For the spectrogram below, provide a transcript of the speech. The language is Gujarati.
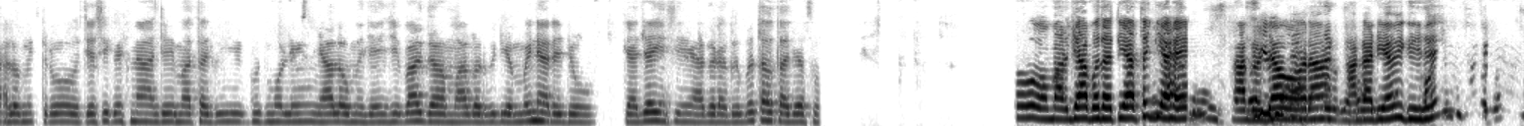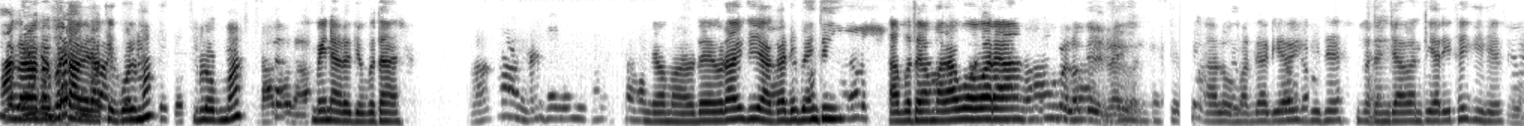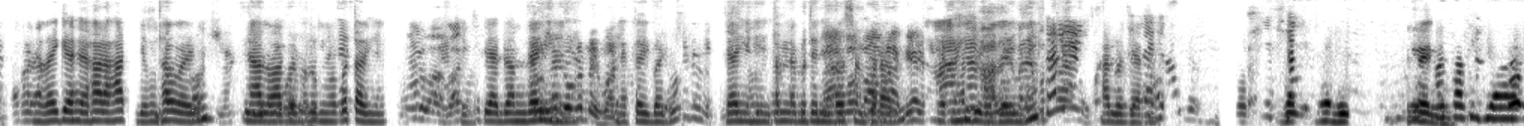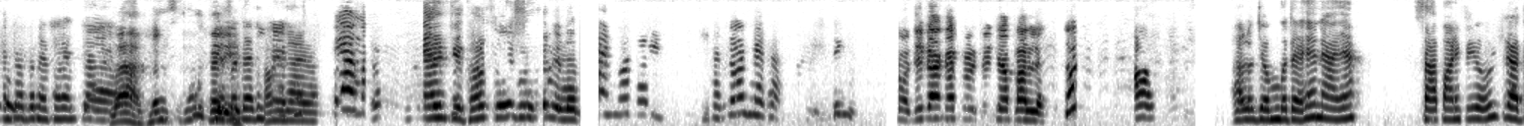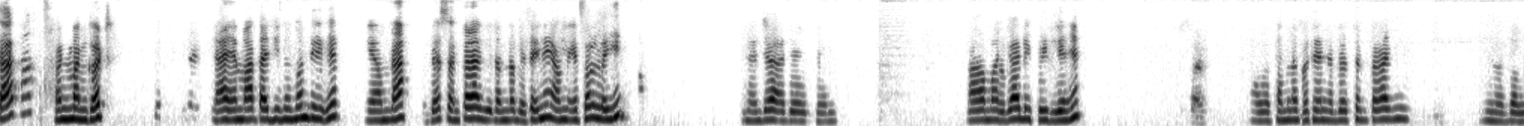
हेलो मित्रों जय श्री कृष्ण जय माता जी गुड मॉर्निंग हालो मैं जय श्री बारधाम आगर वीडियो बनया रहो क्या जय श्री आगर आगे बताता जासो ओ हमार जा बता तैयार થઈ ગયા હે આગળ જાઓ આરામ આ ગાડી આવી ગઈ છે આગળ આગળ બતાવે રાખી બોલમાં બ્લોગમાં બનયા રહેજો બતાય हां यार वो हो गया मारो रे गाड़ी आ गई गाड़ी भेज दी अब तो हमार आओ वारा लगे ड्राइवर आलो हमारी गाड़ी आ गई है गदन जावन तैयारी થઈ ગઈ છે રાગે છે 7:30 હું થવા આયો આલો આગળ બ્લુમમાં બતાવીએ કી ગ્રામ જાય ને કઈ બાજુ જાય અહીં તમને બધાને બસન કરાવે મંદિરે ગઈ છે આલો જ્યા एंटी खान सोई को ने बता दो ना था तो जी का का तीसरा पार ले हां हेलो जम बता है ना यहां सा पानी पीयो उतरता हनुमानगढ़ यहां माताजी નું મંદિર છે કે અમાર દશંતરાજી તમને બેસાઈ નહી અમને સળ લઈ નજા આજે હા મારી ગાડી પડી છે હે ઓ તમને કહેને દર્શન કરાવી નમન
